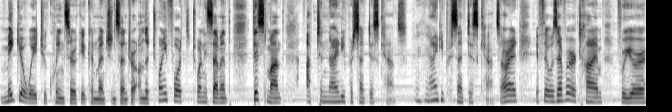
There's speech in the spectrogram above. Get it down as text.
make your way to Queen Sirikit Convention Center on the 24th to 27th this month, up to 90% discounts. 90% discounts, all right? If there was ever a time for your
